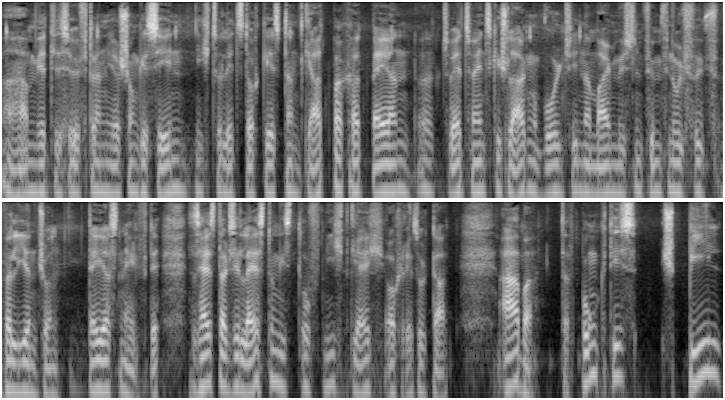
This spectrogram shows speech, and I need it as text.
Äh, haben wir des Öfteren ja schon gesehen. Nicht zuletzt auch gestern. Gladbach hat Bayern äh, 2 zu 1 geschlagen, obwohl sie normal müssen 5-0 verlieren schon. Der ersten Hälfte. Das heißt also, Leistung ist oft nicht gleich auch Resultat. Aber der Punkt ist, Spiel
